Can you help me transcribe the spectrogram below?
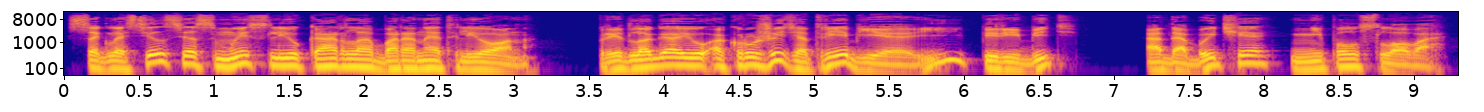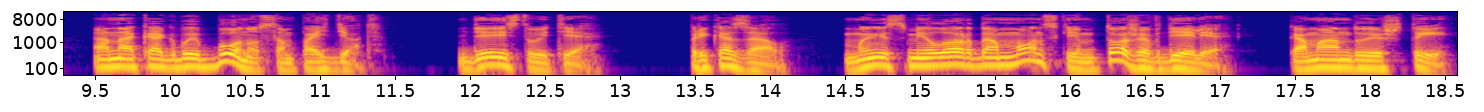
Согласился с мыслью Карла баронет Леон. Предлагаю окружить отребье и перебить. О добыче ни полслова. Она как бы бонусом пойдет. «Действуйте», — приказал. Мы с милордом Монским тоже в деле. Командуешь ты.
